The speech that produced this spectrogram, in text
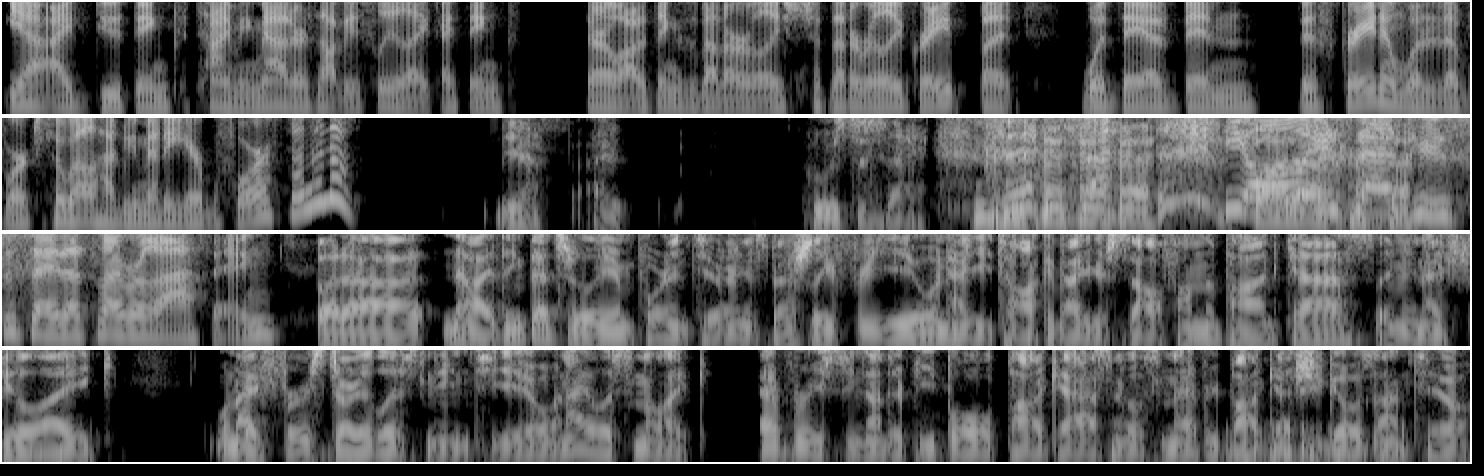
yeah i do think timing matters obviously like i think there are a lot of things about our relationship that are really great but would they have been this great and would it have worked so well had we met a year before i don't know yeah, I who's to say? he But, uh, always says who's to say that's why we're laughing But uh no, I think that's really important too. I mean, especially for you and how you talk about yourself on the podcast. I mean, I feel like when I first started listening to you, and I listen to like every Seeing Other People podcast, and I listen to every podcast she goes on to,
